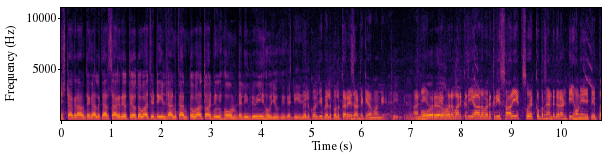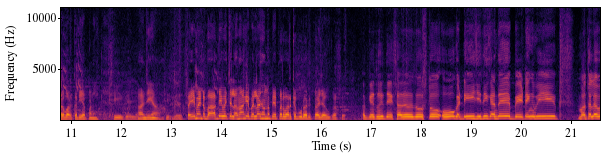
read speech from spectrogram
Instagram ਤੇ ਗੱਲ ਕਰ ਸਕਦੇ ਹੋ ਤੇ ਉਸ ਤੋਂ ਬਾਅਦ ਚ ਡੀਲ ਡਨ ਕਰਨ ਤੋਂ ਬਾਅਦ ਤੁਹਾਡੀ ਹੋਮ ਡਿਲੀਵਰੀ ਵੀ ਹੋ ਜੂਗੀ ਗੱਡੀ ਦੀ। ਬਿਲਕੁਲ ਜੀ ਬਿਲਕੁਲ। ਘਰੇ ਛੱਡ ਕੇ ਆਵਾਂਗੇ। ਠੀਕ ਹੈ। ਹਾਂਜੀ ਪੇਪਰ ਵਰਕ ਦੀ ਆਲ ਵਰਕ ਦੀ ਸਾਰੀ 101% ਗਾਰੰਟੀ ਹੋਣੀ ਹੈ ਜੀ ਪੇਪਰ ਵਰਕ ਦੀ ਆਪਣੀ। ਠੀਕ ਹੈ ਜੀ। ਹਾਂਜੀ ਹਾਂ। ਠੀਕ ਹੈ। ਪੇਮੈਂਟ ਬਾਅਦ ਦੇ ਵਿੱਚ ਲਵਾਂਗੇ ਪਹਿਲਾਂ ਤੁਹਾਨੂੰ ਪੇਪਰ ਵਰਕ ਪੂਰਾ ਦਿੱਤਾ ਜਾਊਗਾ। ਅੱਗੇ ਤੁਸੀਂ ਦੇਖ ਸਕਦੇ ਹੋ ਦੋਸਤੋ ਉਹ ਗੱਡੀ ਜਿਹਦੀ ਕਹਿੰਦੇ ਵੇਟਿੰਗ ਵੀ ਮਤਲਬ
